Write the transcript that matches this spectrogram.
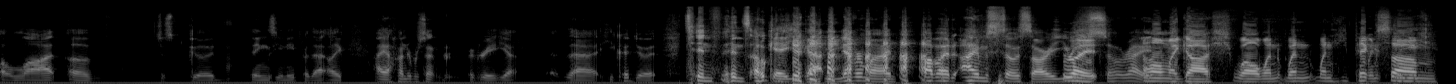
a lot of just good things you need for that. Like I 100% agree. Yeah, that he could do it. Tin fins. Okay, you got me. Never mind. Papa, I'm so sorry. You Right. so right. Oh my gosh! Well, when when when he When- picks when he- um. When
